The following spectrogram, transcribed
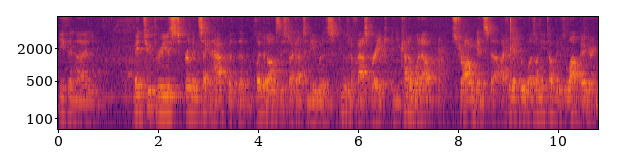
Ethan, uh, made two threes early in the second half, but the play that honestly stuck out to me was I think it was in a fast break, and you kind of went up strong against uh, I forget who it was on Utah, but he was a lot bigger.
